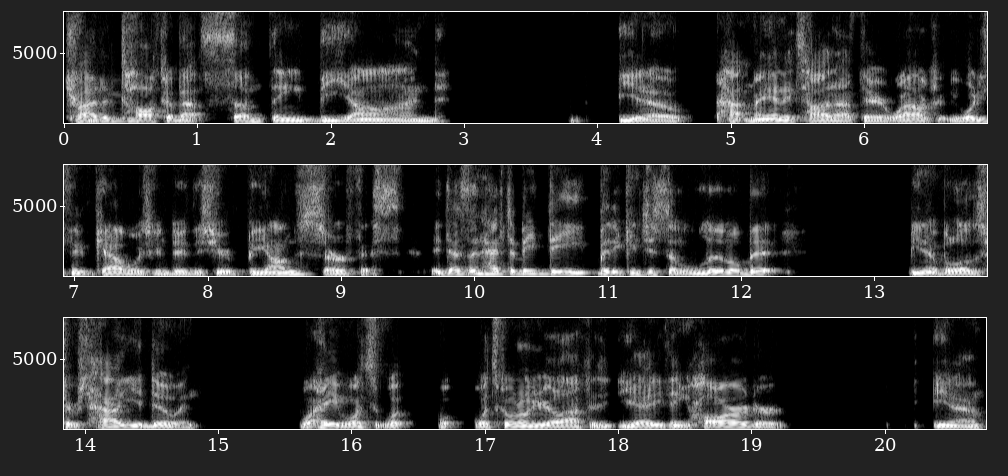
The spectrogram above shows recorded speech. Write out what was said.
Try Mhm. to talk about something beyond you know hot man it's hot out there. Wow what do you think the cowboys can do this year beyond the surface it doesn't have to be deep but it can just a little bit you know below the surface. How you doing? Well hey what's what, what what's going on in your life? Is you anything hard or you know?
